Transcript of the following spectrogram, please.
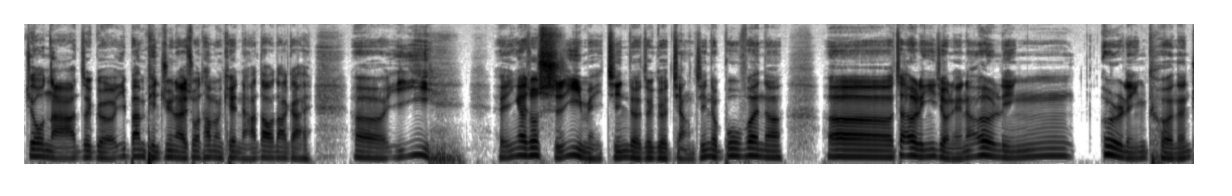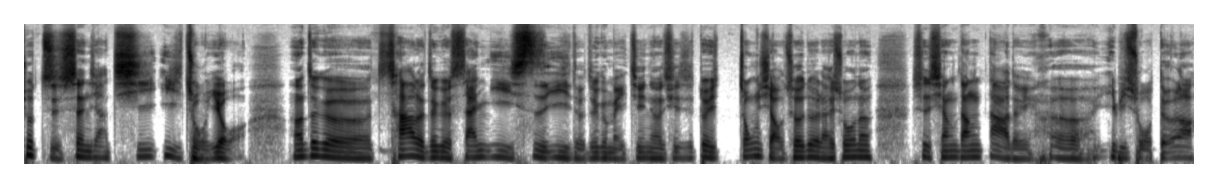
就拿这个一般平均来说，他们可以拿到大概呃一亿，应该说十亿美金的这个奖金的部分呢，呃，在二零一九年呢，二零二零可能就只剩下七亿左右哦。那这个差了这个三亿四亿的这个美金呢，其实对中小车队来说呢，是相当大的呃一笔所得啦。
